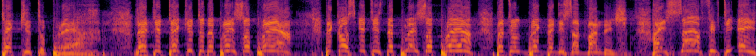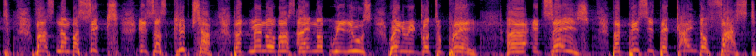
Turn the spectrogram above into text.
take you to prayer. Let it take you to the place of prayer because it is the place of prayer that will break the disadvantage. Isaiah 58 verse number 6 is a scripture that many of us I know we use when we go to pray. Uh, it says that this is the kind of fast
